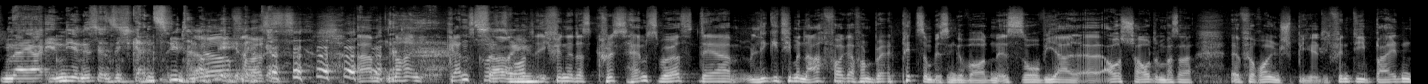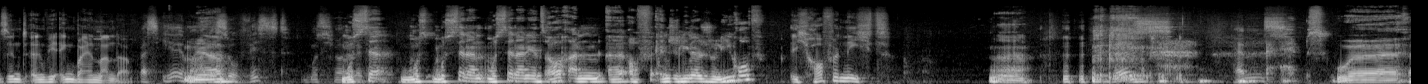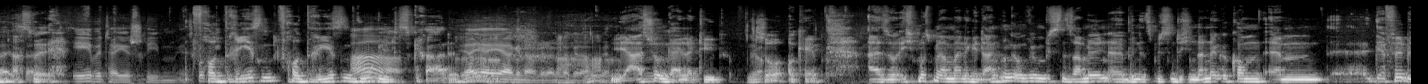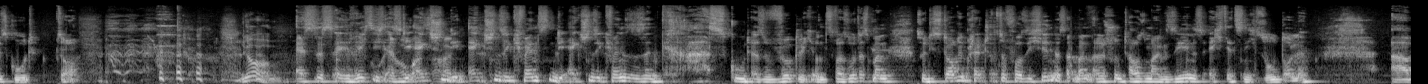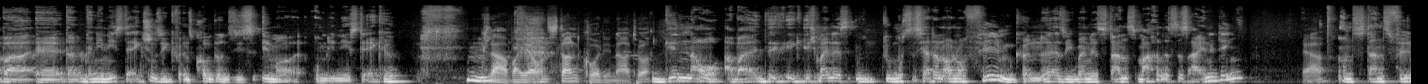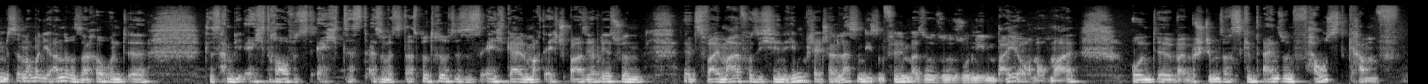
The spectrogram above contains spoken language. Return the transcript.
Naja, Indien ist jetzt nicht ganz Südamerika. ähm, noch ein ganz kurzes Sorry. Wort. Ich finde, dass Chris Hemsworth der legitime Nachfolger von Brad Pitt so ein bisschen geworden ist, so wie er äh, ausschaut und was er äh, für Rollen spielt. Ich finde, die beiden sind irgendwie eng beieinander. Was ihr immer Ja. alles so wisst, muss ich mal Muss der, muss, muss, der dann, muss der dann jetzt auch an, äh, auf Angelina Jolie ruf? Ich hoffe nicht. Ja. Hems. Worth. Da ist Achso, er. E wird er geschrieben. Frau. Dresen, Frau Dresen Ah. googelt es gerade. Ja, ja, ja, genau, genau, genau, genau, genau. Ja, ist schon ein geiler Typ. So, okay. Also ich muss mir meine Gedanken irgendwie ein bisschen sammeln, äh, bin jetzt ein bisschen durcheinander gekommen. Ähm, äh, der Film ist gut. So. Ja, Es ist äh, richtig, also die Action, die. Actionsequenzen, die Actionsequenzen sind krass gut, also wirklich. Und zwar so, dass man so die Story plätschert so vor sich hin, das hat man alles schon tausendmal gesehen, ist echt jetzt nicht so dolle. Aber äh, dann, wenn die nächste Actionsequenz kommt und sie ist immer um die nächste Ecke, Klar, war ja auch ein Stunt-Koordinator. Genau, aber äh, ich ich meine, es, du musst es ja dann auch noch filmen können. Ne? Also ich meine, Stunts machen ist das eine Ding. Ja. Und Stunts filmen ist dann nochmal die andere Sache. Und äh, das haben die echt drauf. Das ist echt, das, also was das betrifft, ist echt geil, macht echt Spaß. Ich habe den jetzt schon äh, zweimal vor sich hin hinplätschern lassen, diesen Film. Also so, so nebenbei auch nochmal. Und äh, bei bestimmten Sachen, es gibt einen so einen Faustkampf.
